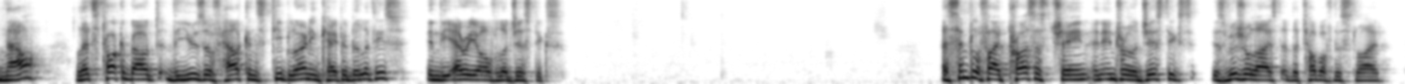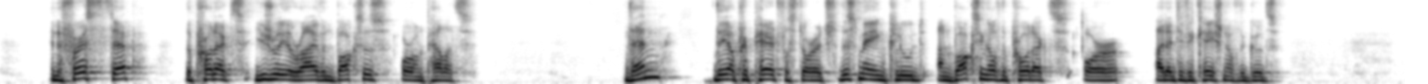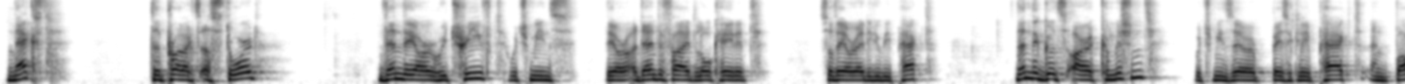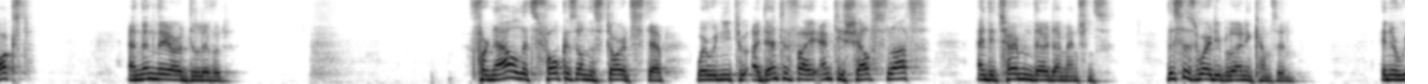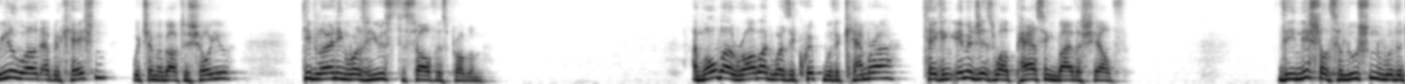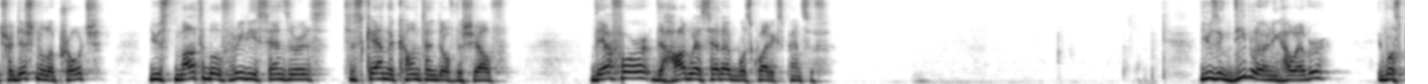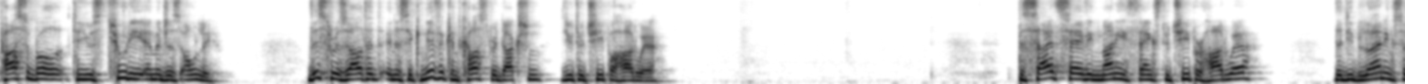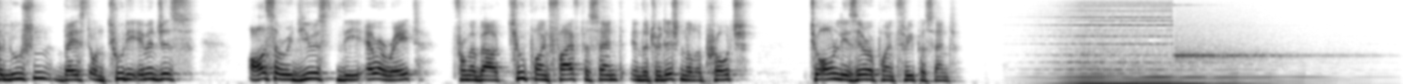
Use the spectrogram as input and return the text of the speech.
Now, let's talk about the use of HALCON's deep learning capabilities in the area of logistics. A simplified process chain in intralogistics is visualized at the top of this slide. In the first step, the products usually arrive in boxes or on pallets. Then they are prepared for storage. This may include unboxing of the products or identification of the goods. Next, the products are stored. Then they are retrieved, which means they are identified, located, so they are ready to be packed. Then the goods are commissioned, which means they are basically packed and boxed. And then they are delivered. For now, let's focus on the storage step, where we need to identify empty shelf slots and determine their dimensions. This is where deep learning comes in. In a real-world application, which I'm about to show you, deep learning was used to solve this problem. A mobile robot was equipped with a camera, taking images while passing by the shelf. The initial solution with a traditional approach used multiple 3D sensors to scan the content of the shelf. Therefore, the hardware setup was quite expensive. Using deep learning, however, it was possible to use 2D images only. This resulted in a significant cost reduction due to cheaper hardware. Besides saving money thanks to cheaper hardware, the deep learning solution based on 2D images also reduced the error rate from about 2.5% in the traditional approach to only 0.3%.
